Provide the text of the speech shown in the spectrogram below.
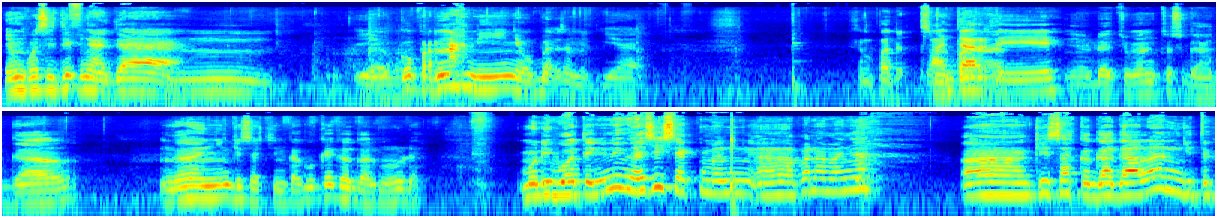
yang positifnya aja. Hmm. Ya gue pernah nih nyoba sama dia. Sempet lancar sih. Ya udah cuman terus gagal. Enggak anjing kisah cinta gue kayak gagal mulu dah. Mau dibuatin ini enggak sih segmen eh, apa namanya? Eh, kisah kegagalan gitu.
